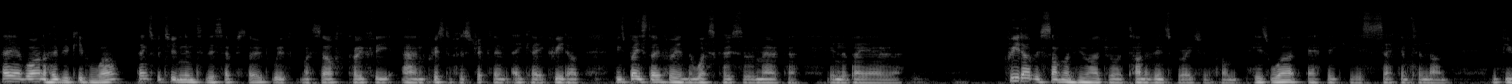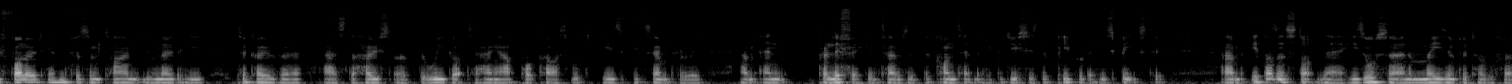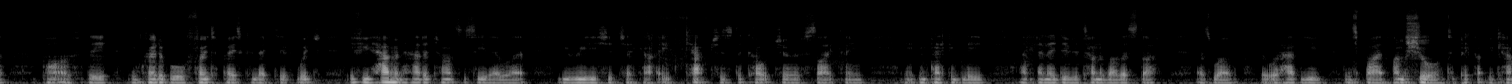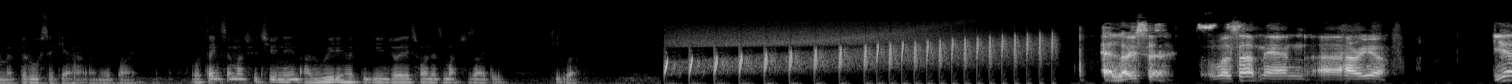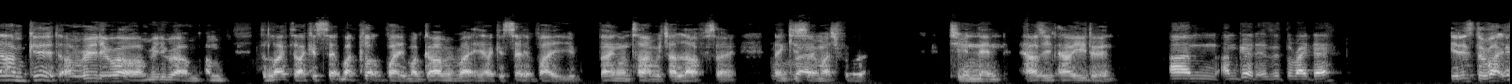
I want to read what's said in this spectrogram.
Hey everyone, I hope you're keeping well. Thanks for tuning into this episode with myself, Kofi, and Christopher Strickland, aka Creedub, who's based over in the west coast of America in the Bay Area. Creedub is someone who I draw a ton of inspiration from. His work ethic is second to none. If you followed him for some time, you'll know that he took over as the host of the We Got to Hang Out podcast, which is exemplary um, and prolific in terms of the content that he produces, the people that he speaks to. Um, it doesn't stop there. He's also an amazing photographer, part of the incredible Photopace Collective, which, if you haven't had a chance to see their work, you really should check out. It captures the culture of cycling impeccably, um, and they do a ton of other stuff as well that will have you inspired, I'm sure, to pick up your camera, but also get out on your bike. Well, thanks so much for tuning in. I really hope that you enjoy this one as much as I do. Keep well. Hello, sir. What's up, man? Uh, how are you? Yeah, I'm good. I'm really well. I'm really well. I'm, I'm, delighted. I can set my clock by you, my Garmin right here. I can set it by you, bang on time, which I love. So thank you so much for tuning in. How's you? How are you doing? I'm I'm good. Is it the right day? It is the right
